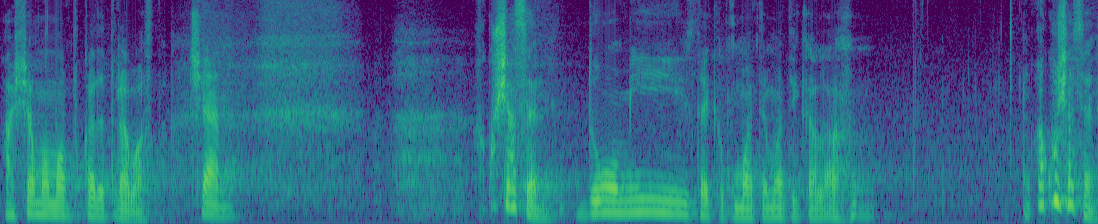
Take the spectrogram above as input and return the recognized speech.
Așa m-am apucat de treaba asta. Ce an? Acum șase ani. 2000, stai că cu matematica la... Acum șase ani.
